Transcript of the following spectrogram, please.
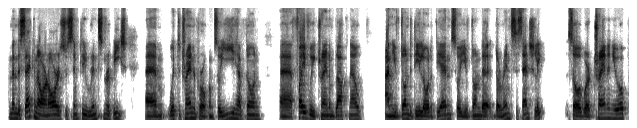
And then the second R and R is just simply rinse and repeat um, with the training program. So you have done a five week training block now, and you've done the deload at the end. So you've done the, the rinse essentially. So we're training you up,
